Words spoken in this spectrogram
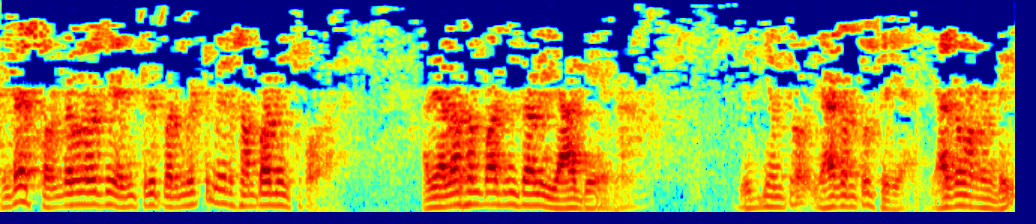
అంటే స్వర్గంలోకి ఎంట్రీ పర్మిట్ మీరు సంపాదించుకోవాలి. అది ఎలా సంపాదించాలి? యాగేన. యజ్ఞంతో యాగంతో చేయాలి. యాగం అనండి.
